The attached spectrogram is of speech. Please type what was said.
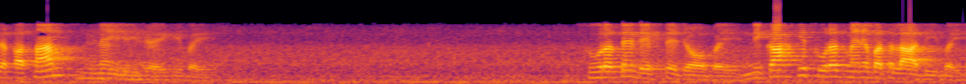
سے قسم نہیں لی جائے گی۔ بھائی صورتیں دیکھتے جاؤ۔ بھائی نکاح کی صورت میں نے بتلا دی۔ بھائی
